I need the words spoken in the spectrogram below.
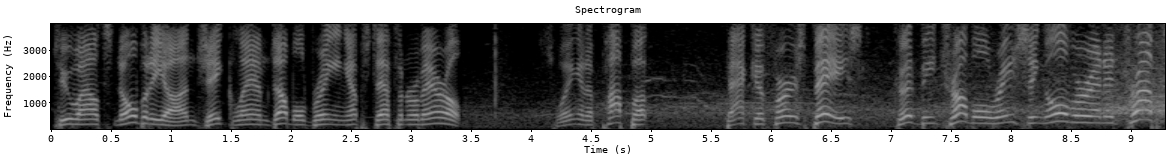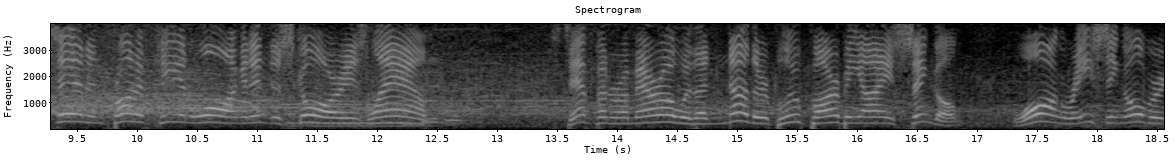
Two outs, nobody on. Jake Lamb doubled, bringing up Stefen Romero. Swinging a pop up, back of first base. Could be trouble racing over, and it drops in in front of Kean Wong, and in to score is Lamb. Stefen Romero with another bloop RBI single. Wong racing over,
